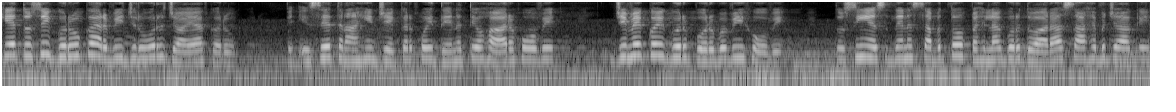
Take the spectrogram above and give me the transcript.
ਕਿ ਤੁਸੀਂ ਗੁਰੂ ਘਰ ਵੀ ਜ਼ਰੂਰ ਜਾਇਆ ਕਰੋ। ਤੇ ਇਸੇ ਤਰ੍ਹਾਂ ਹੀ ਜੇਕਰ ਕੋਈ ਦਿਨ ਤਿਉਹਾਰ ਹੋਵੇ, ਜਿਵੇਂ ਕੋਈ ਗੁਰਪੁਰਬ ਵੀ ਹੋਵੇ, ਤੁਸੀਂ ਇਸ ਦਿਨ ਸਭ ਤੋਂ ਪਹਿਲਾਂ ਗੁਰਦੁਆਰਾ ਸਾਹਿਬ ਜਾ ਕੇ,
